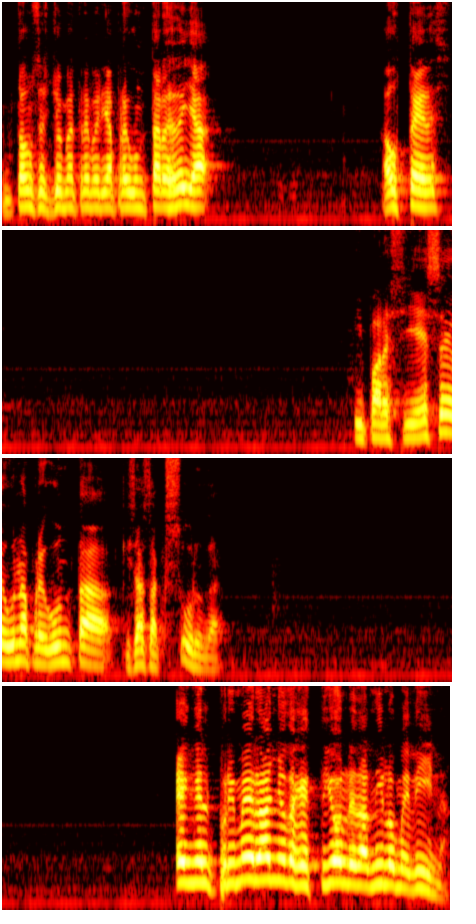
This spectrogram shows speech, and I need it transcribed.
Entonces yo me atrevería a preguntar desde ya a ustedes y pareciese una pregunta quizás absurda. En el primer año de gestión de Danilo Medina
